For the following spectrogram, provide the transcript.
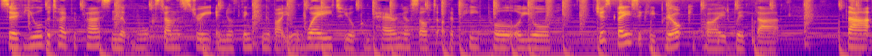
So, if you're the type of person that walks down the street and you're thinking about your weight, or you're comparing yourself to other people, or you're just basically preoccupied with that, that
